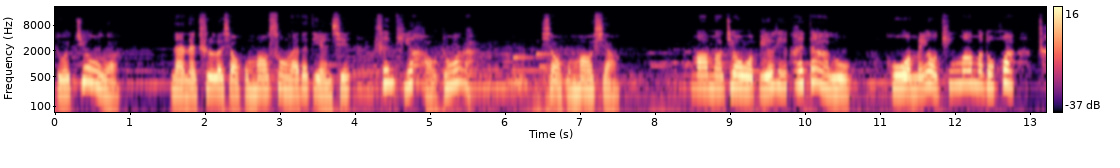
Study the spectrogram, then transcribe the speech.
得救了，奶奶吃了小红帽送来的点心，身体好多了。小红帽想，妈妈叫我别离开大陆。可我没有听妈妈的话，差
